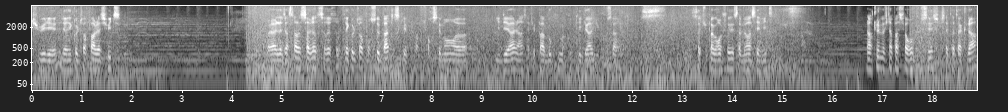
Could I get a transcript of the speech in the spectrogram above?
tuer les, récolteurs par la suite. Voilà, l'adversaire va servir de ces récolteurs pour se battre, ce qui n'est pas forcément euh, idéal, hein. ça fait pas beaucoup, beaucoup de dégâts, du coup ça, ça tue pas grand chose et ça meurt assez vite. Alors Clem va finir par se faire repousser sur cette attaque là,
